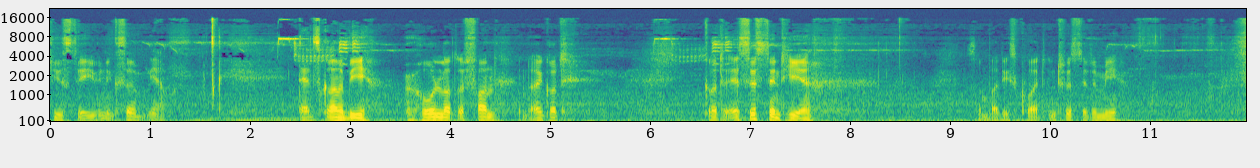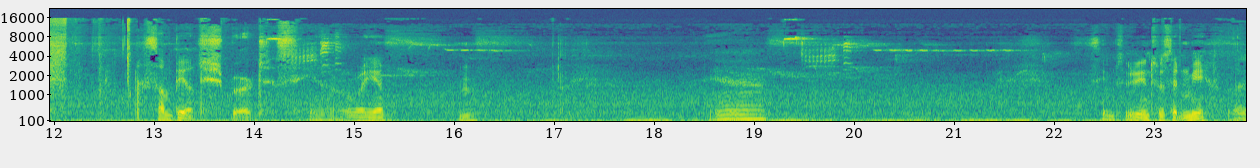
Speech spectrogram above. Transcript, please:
Tuesday evening. So yeah, that's gonna be a whole lot of fun. And I got got an assistant here. Somebody's quite interested in me. Some British birds here, over here. Hmm. Yeah. Seems really interested in me. I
